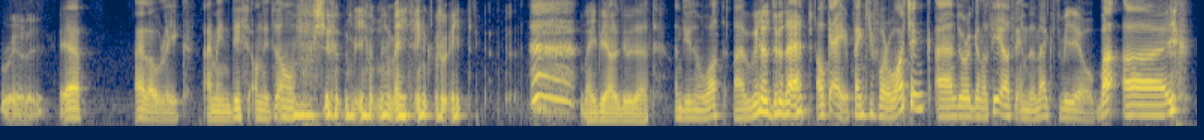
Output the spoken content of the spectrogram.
really? Yeah, I love League. I mean, this on its own should be an amazing read. Maybe I'll do that. And you know what? I will do that. Okay, thank you for watching and you're gonna see us in the next video. Bye!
